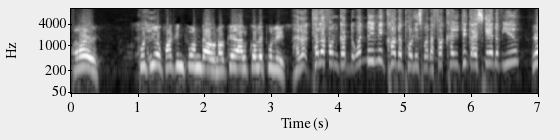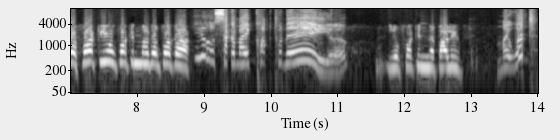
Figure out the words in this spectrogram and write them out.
Hey, put your fucking phone down, okay? I'll call the police. Hello, telephone god. What do you mean call the police, motherfucker? You think I scared of you? Yeah, fuck you, fucking motherfucker. You suck my cock today, you know. You fucking Nepalese. My what?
